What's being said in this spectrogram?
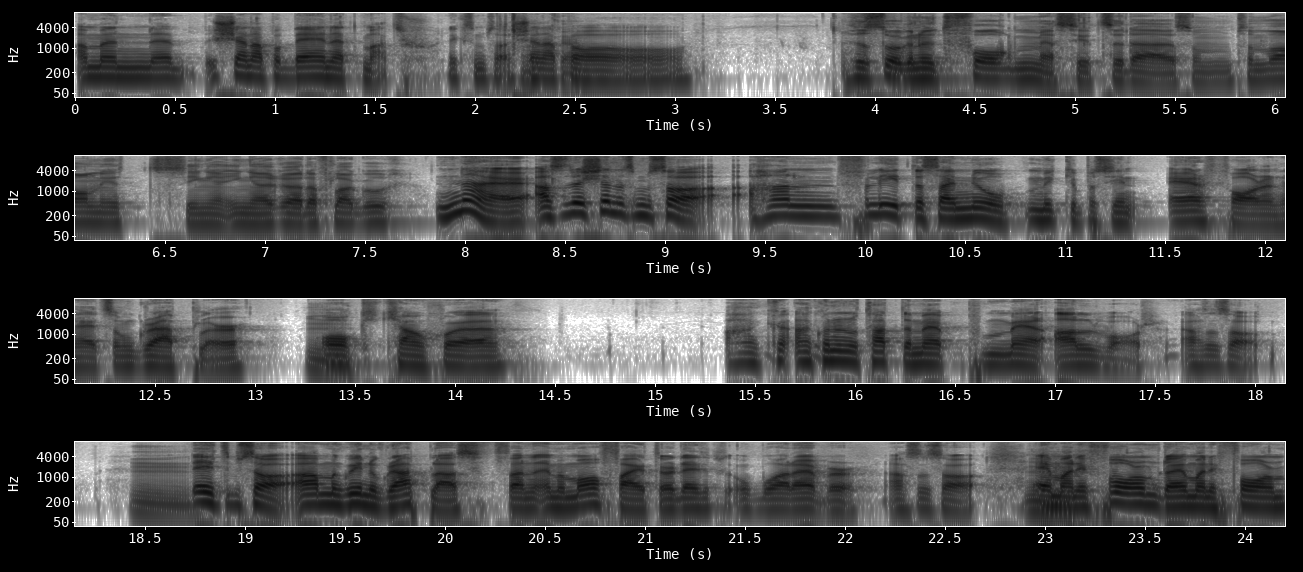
ja men uh, känna på benet match. Liksom så, känna Okej. på... Hur såg han ut formmässigt sådär? Som, som vanligt? Inga, inga röda flaggor? Nej, alltså det kändes som så. Han förlitar sig nog mycket på sin erfarenhet som grappler. Och kanske... Han, han kunde nog tagit det med på mer allvar. Alltså så. Det är typ så, ja men gå in och grapplas för en MMA-fighter, det är typ whatever. Alltså så. Är man i form, då är man i form.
